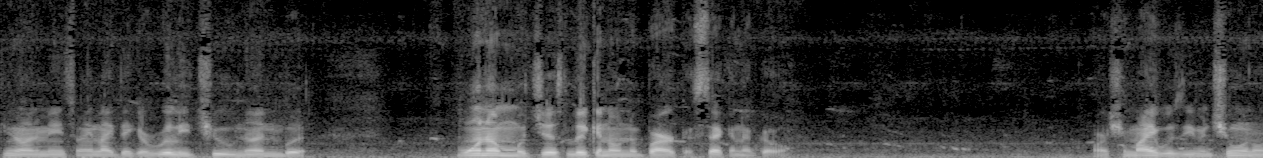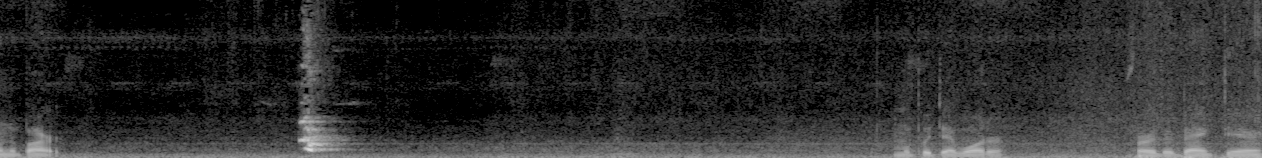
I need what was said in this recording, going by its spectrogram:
you know what I mean? So ain't like they can really chew nothing, but one of them was just licking on the bark a second ago. Or she might was even chewing on the bark. I'm gonna put that water further back there.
